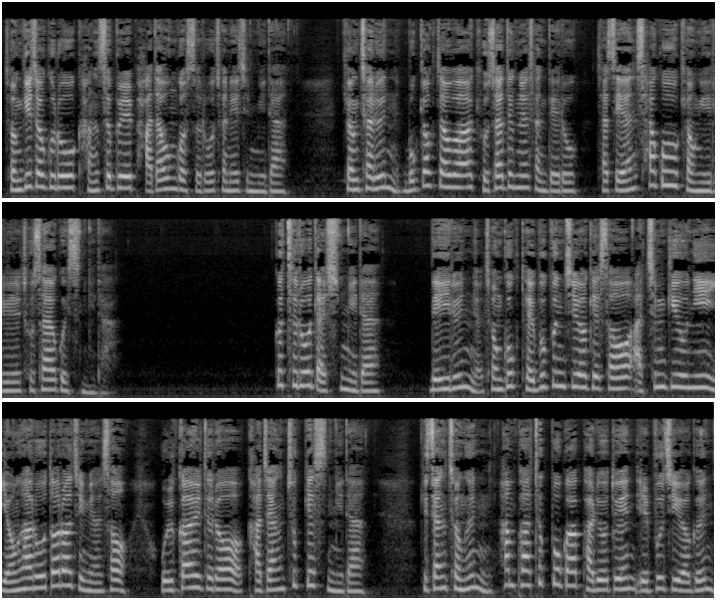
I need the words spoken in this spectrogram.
정기적으로 강습을 받아온 것으로 전해집니다. 경찰은 목격자와 교사 등을 상대로 자세한 사고 경위를 조사하고 있습니다. 끝으로 날씨입니다. 내일은 전국 대부분 지역에서 아침 기온이 영하로 떨어지면서 올가을 들어 가장 춥겠습니다. 기상청은 한파특보가 발효된 일부 지역은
